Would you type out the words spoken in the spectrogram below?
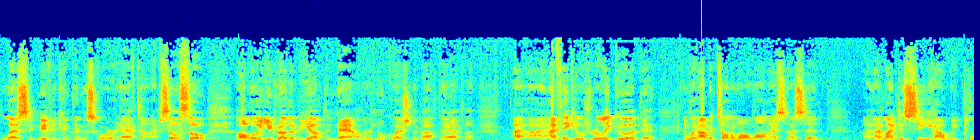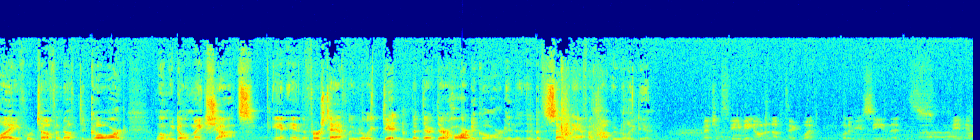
less significant than the score at halftime. So so although you'd rather be up than down, there's no question about that. But I, I, I think it was really good that, and we, I've been telling them all along. I said I, I'd like to see how we play if we're tough enough to guard when we don't make shots. And in the first half, we really didn't, but they're they're hard to guard. And but the second half, I thought we really did. You mentioned Svi being on an uptick. What what have you seen that's made him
